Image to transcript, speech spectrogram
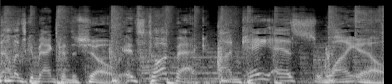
Now let's get back to the show. It's Talkback on KSYL.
